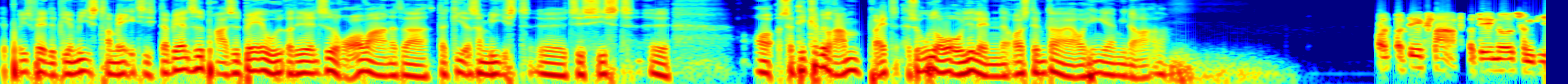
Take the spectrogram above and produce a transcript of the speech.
at prisfaldet bliver mest dramatisk. Der bliver altid presset bagud, og det er altid råvarerne, der, der giver sig mest øh, til sidst. Øh, og, så det kan vel ramme bredt, altså ud over olielandene, også dem, der er afhængige af mineraler. Og, og det er klart, og det er noget, som vi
